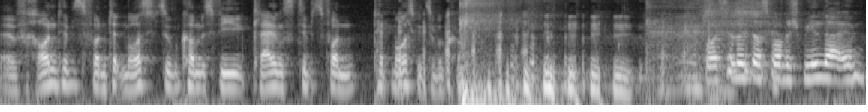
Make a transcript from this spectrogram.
äh, Frauentipps von Ted Mosby zu bekommen, ist wie Kleidungstipps von Ted Mosby zu bekommen. Boah, stellt euch das vor, wir spielen da im,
